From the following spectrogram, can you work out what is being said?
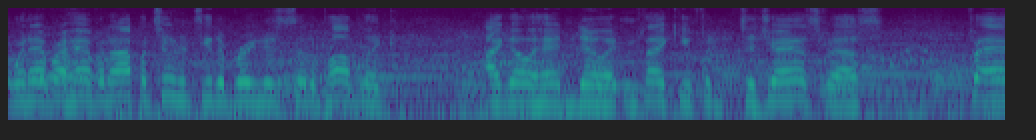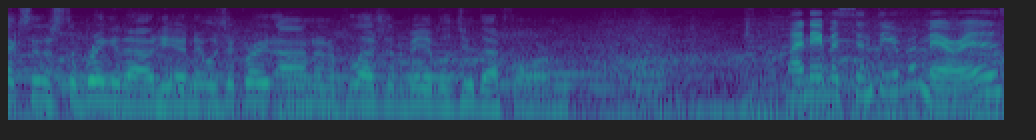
Whenever I have an opportunity to bring this to the public, I go ahead and do it. And thank you for, to Jazz Fest for asking us to bring it out here, and it was a great honor and a pleasure to be able to do that for them. My name is Cynthia Ramirez,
